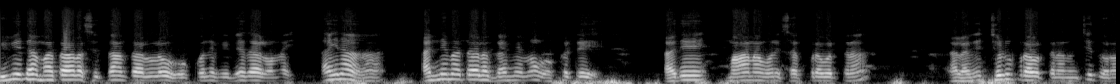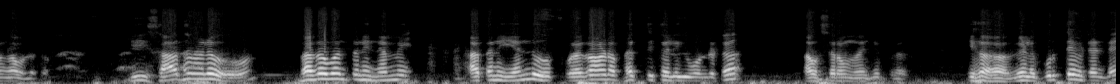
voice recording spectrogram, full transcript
వివిధ మతాల సిద్ధాంతాలలో కొన్ని విభేదాలు ఉన్నాయి. అయినా అన్ని మతాల గమ్యము ఒక్కటే. అదే మానవుని సత్ప్రవర్తన అలాగే చెడు ప్రవర్తన నుంచి దూరంగా ఉండటం. ఈ సాధనలో భగవంతుని నమ్మి అతని ఎందు ప్రగాఢ భక్తి కలిగి ఉండట అవసరం అని చెప్తున్నారు. ఇక వీళ్ళ గుర్తు ఏమిటంటే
